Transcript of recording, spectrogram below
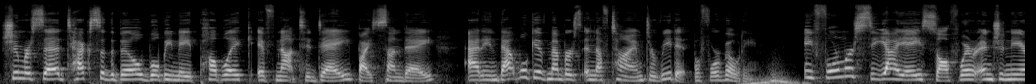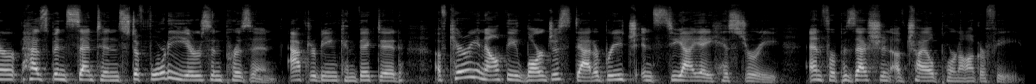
Schumer said text of the bill will be made public, if not today, by Sunday, adding that will give members enough time to read it before voting. A former CIA software engineer has been sentenced to 40 years in prison after being convicted of carrying out the largest data breach in CIA history and for possession of child pornography.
